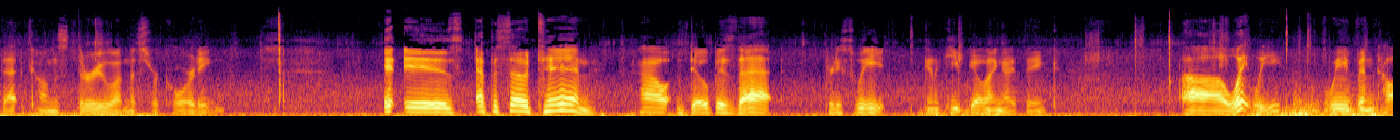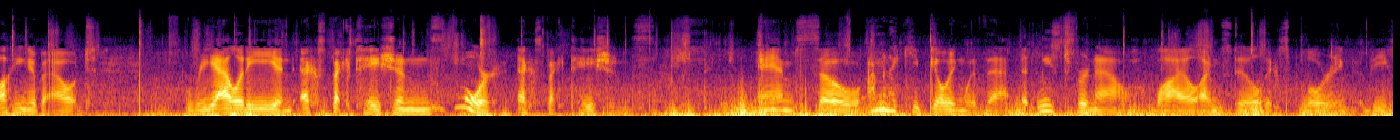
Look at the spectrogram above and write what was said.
that comes through on this recording. It is episode 10. How dope is that? Pretty sweet. Gonna keep going, I think. Uh, lately, we've been talking about reality and expectations, more expectations. And so I'm going to keep going with that, at least for now, while I'm still exploring these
